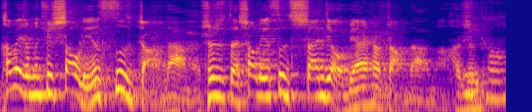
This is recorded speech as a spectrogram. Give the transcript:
他为什么去少林寺长大呢？是在少林寺山脚边上长大吗？还是里头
